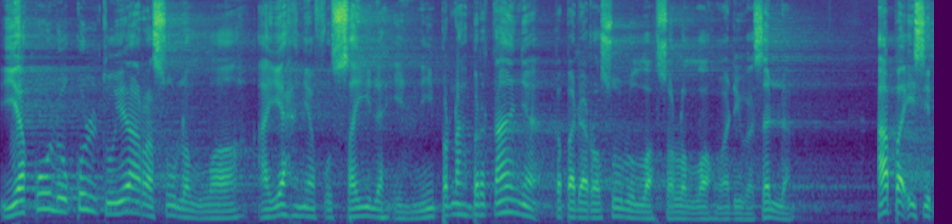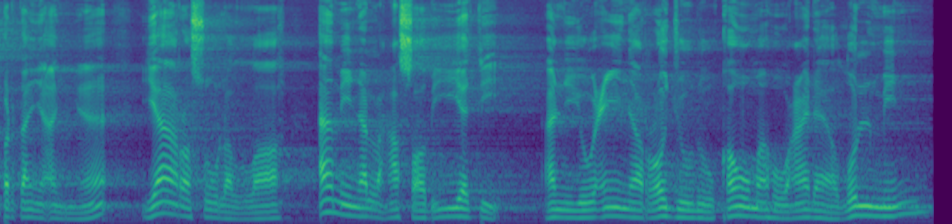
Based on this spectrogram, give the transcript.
Yaqulu qultu ya Rasulullah, ayahnya Fusailah ini pernah bertanya kepada Rasulullah sallallahu alaihi wasallam. Apa isi pertanyaannya? Ya Rasulullah, aminal asabiyyati an yu'ina rajulu qaumahu ala zulmin?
